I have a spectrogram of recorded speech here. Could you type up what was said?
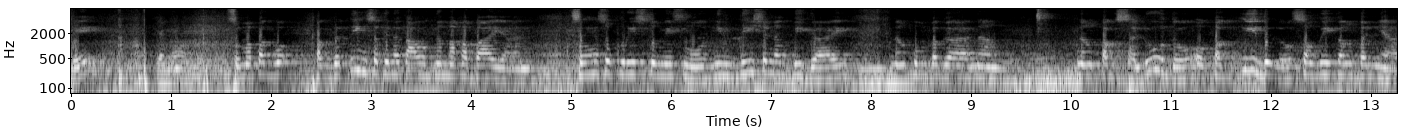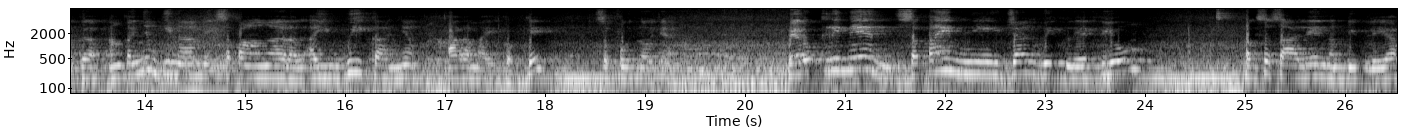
Okay? Ganon. So mapag pagdating sa tinatawag na makabayan, sa Heso Kristo mismo, hindi siya nagbigay ng kumbaga ng ng pagsaludo o pag-idolo sa wikang banyaga. Ang kanyang ginamit sa pangangaral ay wika niya, Aramaico. Okay? So footnote yan. Pero krimen sa time ni John Wycliffe yung pagsasalin ng Biblia.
